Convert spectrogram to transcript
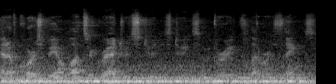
and of course we have lots of graduate students doing some very clever things.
